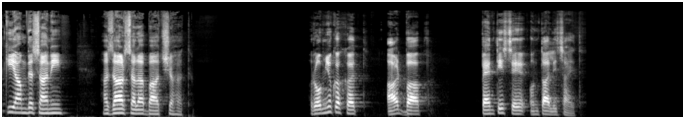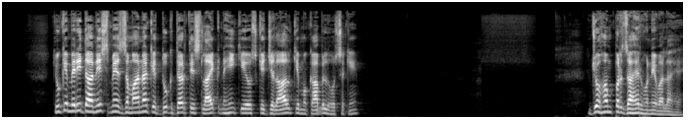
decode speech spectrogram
کی آمد ثانی ہزار سالہ بادشاہت۔ رومیو کا خط آٹھ باپ پینتیس سے انتالیس آیت۔ کیونکہ میری دانش میں زمانہ کے دکھ درد اس لائق نہیں کہ اس کے جلال کے مقابل ہو سکیں۔ جو ہم پر ظاہر ہونے والا ہے۔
